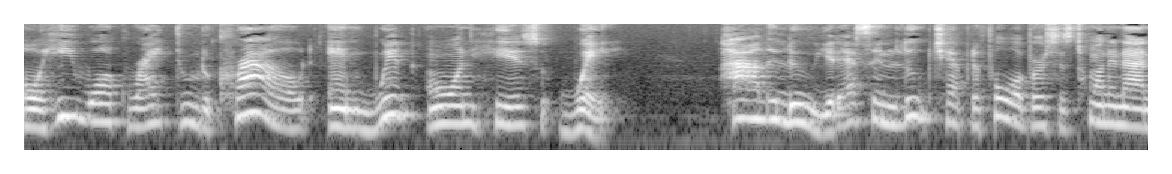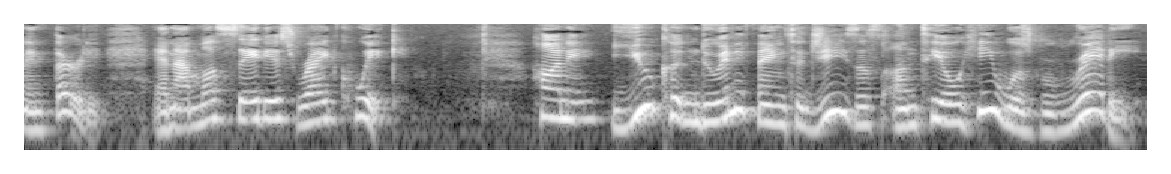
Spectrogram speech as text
or he walked right through the crowd and went on his way. Hallelujah. That's in Luke chapter 4, verses 29 and 30. And I must say this right quick. Honey, you couldn't do anything to Jesus until he was ready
